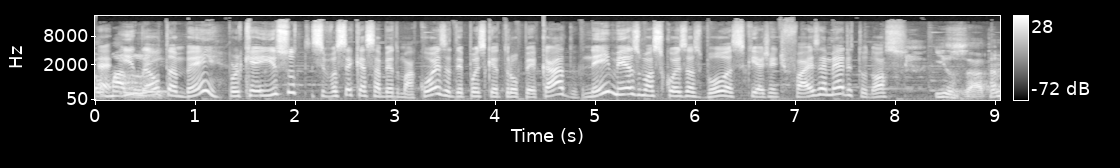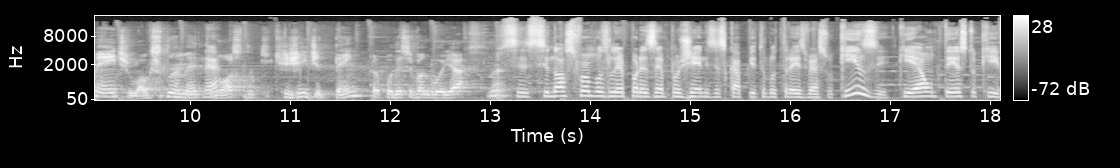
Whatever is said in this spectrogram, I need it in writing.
É, uma e lei. não também, porque isso, se você quer saber de uma coisa, depois que entrou o pecado, nem mesmo as coisas boas que a gente faz é mérito nosso. Exatamente. Logo, isso não é mérito Né? nosso do que, que a gente tem pra poder se vangloriar, né? Se, se nós formos ler, por exemplo, Gênesis capítulo 3, verso 15, que é um texto que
